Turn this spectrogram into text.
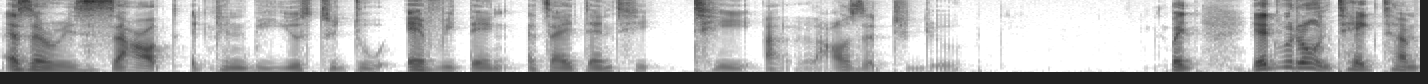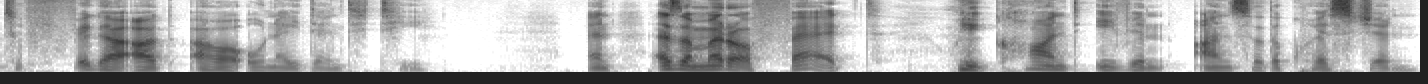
as a result, it can be used to do everything its identity allows it to do. But yet, we don't take time to figure out our own identity. And as a matter of fact, we can't even answer the question,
